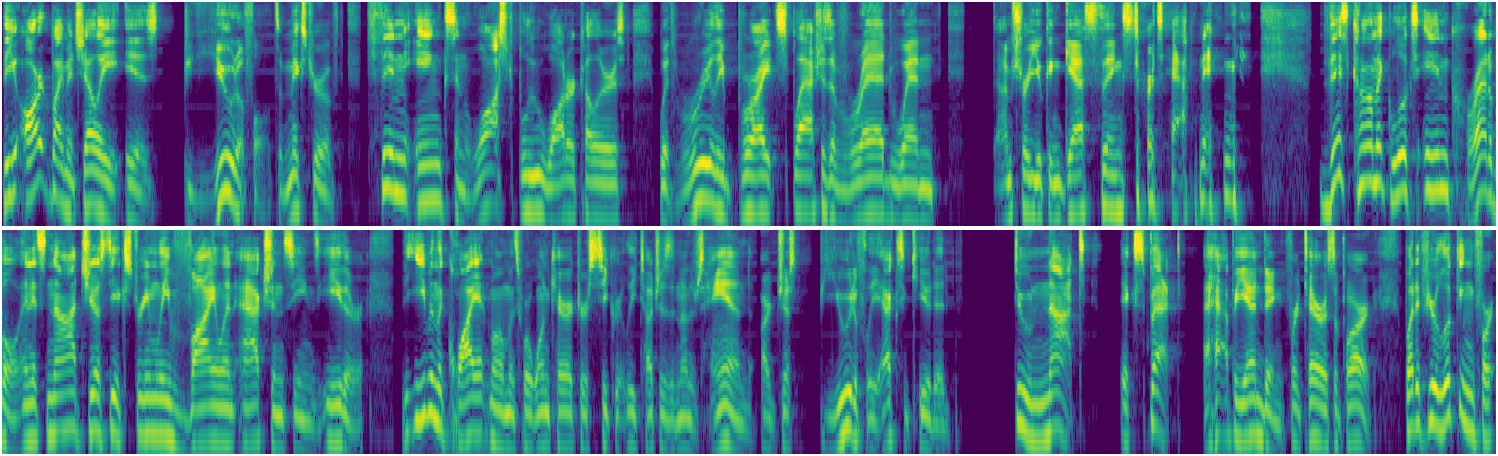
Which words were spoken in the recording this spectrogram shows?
The art by Michelli is beautiful. It's a mixture of thin inks and washed blue watercolors with really bright splashes of red when I'm sure you can guess things starts happening. This comic looks incredible, and it's not just the extremely violent action scenes either. Even the quiet moments where one character secretly touches another's hand are just beautifully executed. Do not expect a happy ending for Tear Us Apart. But if you're looking for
